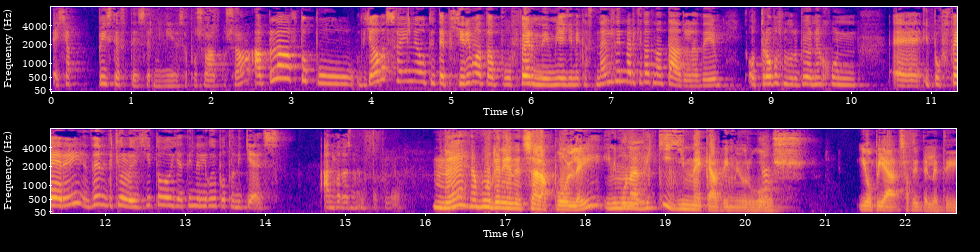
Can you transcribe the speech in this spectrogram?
έχει απίστευτες ερμηνείες από όσο άκουσα. Απλά αυτό που διάβασα είναι ότι τα επιχειρήματα που φέρνει μια γυναίκα στην άλλη δεν είναι αρκετά δυνατά. Δηλαδή, ο τρόπος με τον οποίο έχουν ε, υποφέρει δεν δικαιολογεί το γιατί είναι λίγο υποτονικές. Αν βγάζεις νόημα αυτό που λέω. Ναι, να πούμε ότι είναι τη Σάρα Πόλεϊ. Είναι η μοναδική γυναίκα δημιουργός η οποία σε αυτή την τελετή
